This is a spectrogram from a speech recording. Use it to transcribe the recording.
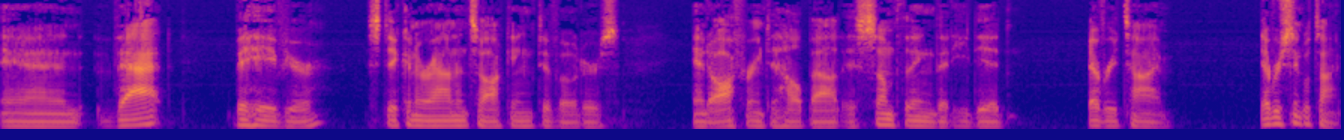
And that behavior, sticking around and talking to voters and offering to help out, is something that he did every time, every single time.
